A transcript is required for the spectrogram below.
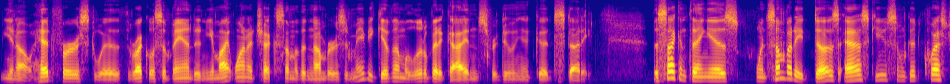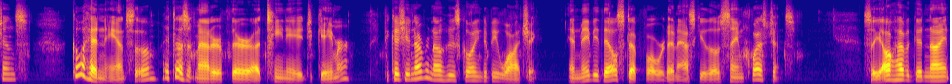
you know, head first with reckless abandon, you might want to check some of the numbers and maybe give them a little bit of guidance for doing a good study. The second thing is when somebody does ask you some good questions, go ahead and answer them. It doesn't matter if they're a teenage gamer because you never know who's going to be watching and maybe they'll step forward and ask you those same questions. So, y'all have a good night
